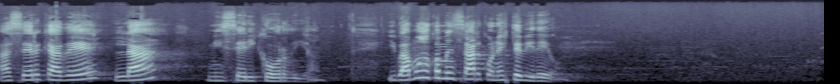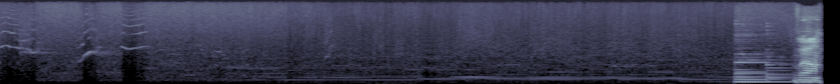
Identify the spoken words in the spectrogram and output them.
acerca de la misericordia. Y vamos a comenzar con este video. Well,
